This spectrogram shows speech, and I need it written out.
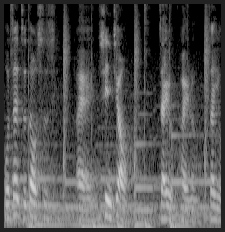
我在知道是，哎，信教才有快乐，才有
